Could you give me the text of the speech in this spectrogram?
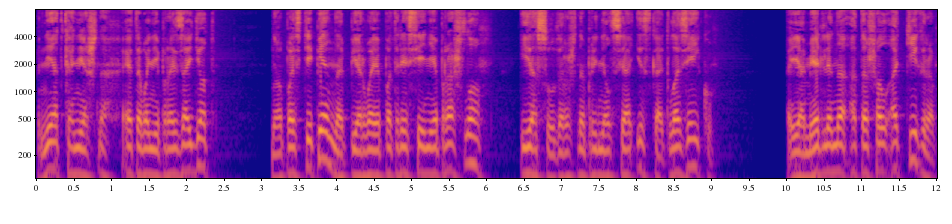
Нет, конечно, этого не произойдет. Но постепенно первое потрясение прошло, и я судорожно принялся искать лазейку. Я медленно отошел от тигра,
